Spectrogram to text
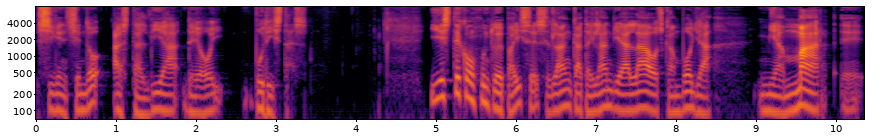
siguen siendo hasta el día de hoy budistas. Y este conjunto de países, Sri Lanka, Tailandia, Laos, Camboya, Myanmar, eh,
